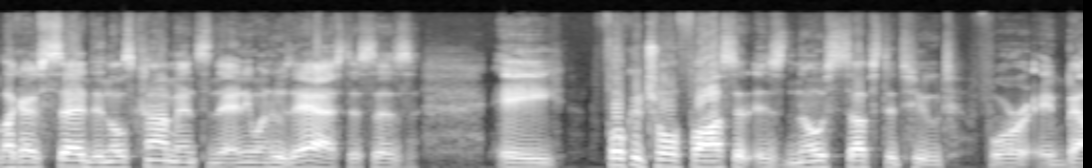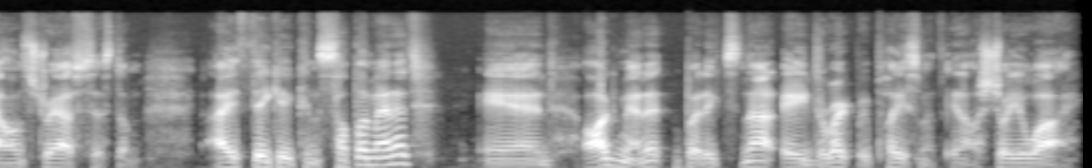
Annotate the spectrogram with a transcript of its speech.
like I've said in those comments, and to anyone who's asked, it says a flow control faucet is no substitute for a balanced draft system. I think it can supplement it and augment it, but it's not a direct replacement, and I'll show you why.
